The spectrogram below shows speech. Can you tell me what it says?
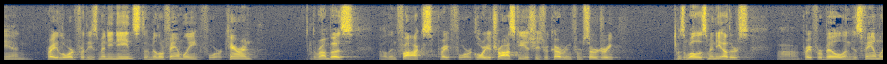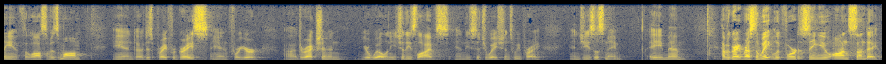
And pray, Lord, for these many needs the Miller family, for Karen, the Rumbas, uh, Lynn Fox. Pray for Gloria Trotsky as she's recovering from surgery, as well as many others. Uh, pray for Bill and his family, for the loss of his mom. And uh, just pray for grace and for your uh, direction and your will in each of these lives, in these situations, we pray. In Jesus' name, amen. Have a great rest of the week. Look forward to seeing you on Sunday.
